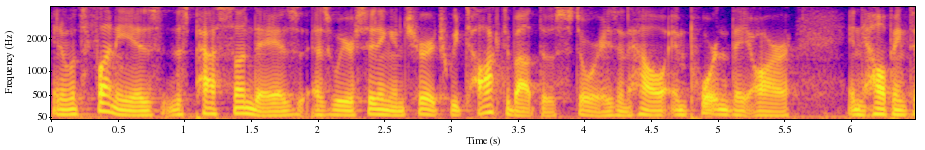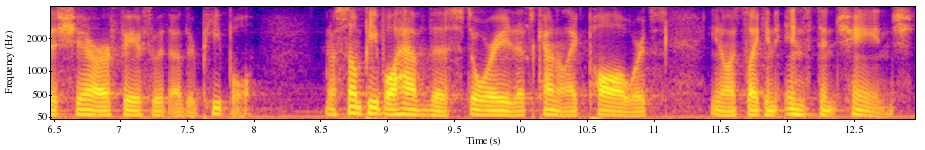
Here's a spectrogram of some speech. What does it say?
And what's funny is this past Sunday, as, as we were sitting in church, we talked about those stories and how important they are in helping to share our faith with other people. Now, some people have the story that's kind of like Paul, where it's, you know, it's like an instant change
